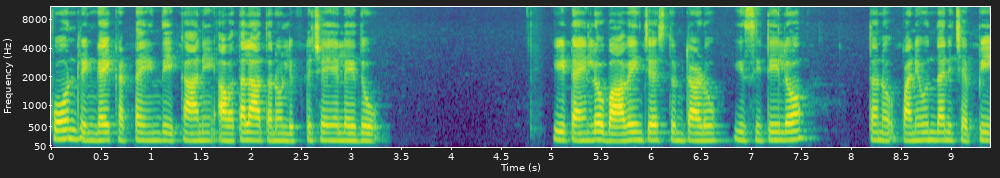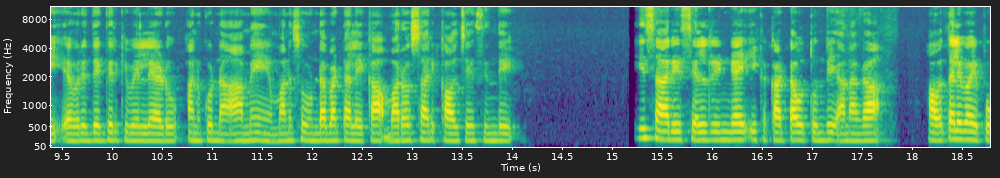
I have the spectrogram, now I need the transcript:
ఫోన్ రింగ్ అయి కట్ అయింది కానీ అవతల అతను లిఫ్ట్ చేయలేదు. ఈ టైంలో బావేం చేస్తుంటాడు? ఈ సిటీలో తను పని ఉందని చెప్పి ఎవరి దగ్గరికి వెళ్ళాడు అనుకున్న ఆమె మనసు ఉండబట్టలేక మరోసారి కాల్ చేసింది. ఈసారి సెల్ రింగ్ అయి ఇక కట్ అవుతుంది అనగా అవతలి వైపు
